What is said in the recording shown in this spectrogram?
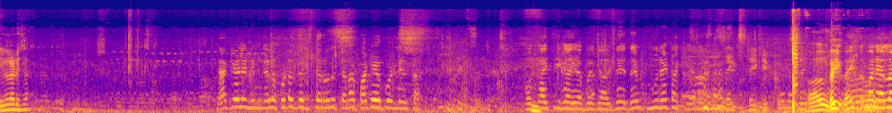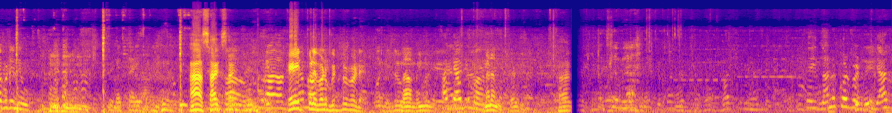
ಇಲ್ಲಿ ನೋಡಿ ಸರ್. ಯಾಕೆ ಹೇಳಿ ನಿಮ್ಗೆಲ್ಲ ಫೋಟೋ ತೆಗಿಸ್ತಾ ಇರೋದು ಚೆನ್ನಾಗಿ ಪಾಠ ಹೇಳ್ಕೊಡ್ಲಿ ಅಂತ. ಓಕೆ ಈಗ ದಯವಿಟ್ಟು ಮೂರು ರೇಟ್ ಹಾಕಿ. ರೈತರ ಮನೆ ಎಲ್ಲ ಬಿಡಿ ನೀವು. ಹಾಂ ಸಾಕು ಸಾಕು. ಕೈ ಇಟ್ಕೊಳ್ಳಿ ಮೇಡಮ್ ಬಿಟ್ಬಿಡ್ಬೇಡಿ. ನನಗೆ ಕೊಡ್ಬೇಡ್ರಿ. ಯಾರು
